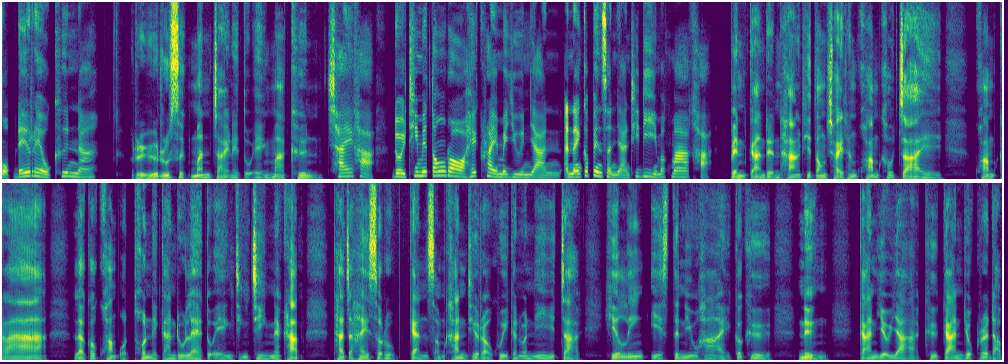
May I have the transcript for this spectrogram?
งบได้เร็วขึ้นนะ หรือรู้สึกมั่นใจในตัวเองมากขึ้น ใช่ค่ะ โดยที่ไม่ต้องรอให้ใครมายืนยัน อันนั้นก็เป็นสัญญาณที่ดีมากๆค่ะ เป็นการเดินทางที่ต้องใช้ทั้งความเข้าใจ ความกล้า แล้วก็ความอดทนในการดูแลตัวเองจริง ๆ นะครับ ถ้าจะให้สรุปแกันสำคัญที่เราคุยกันวันนี้จาก Healing is the new high ก็คือ 1. การเยียวยาคือการยกระดับ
